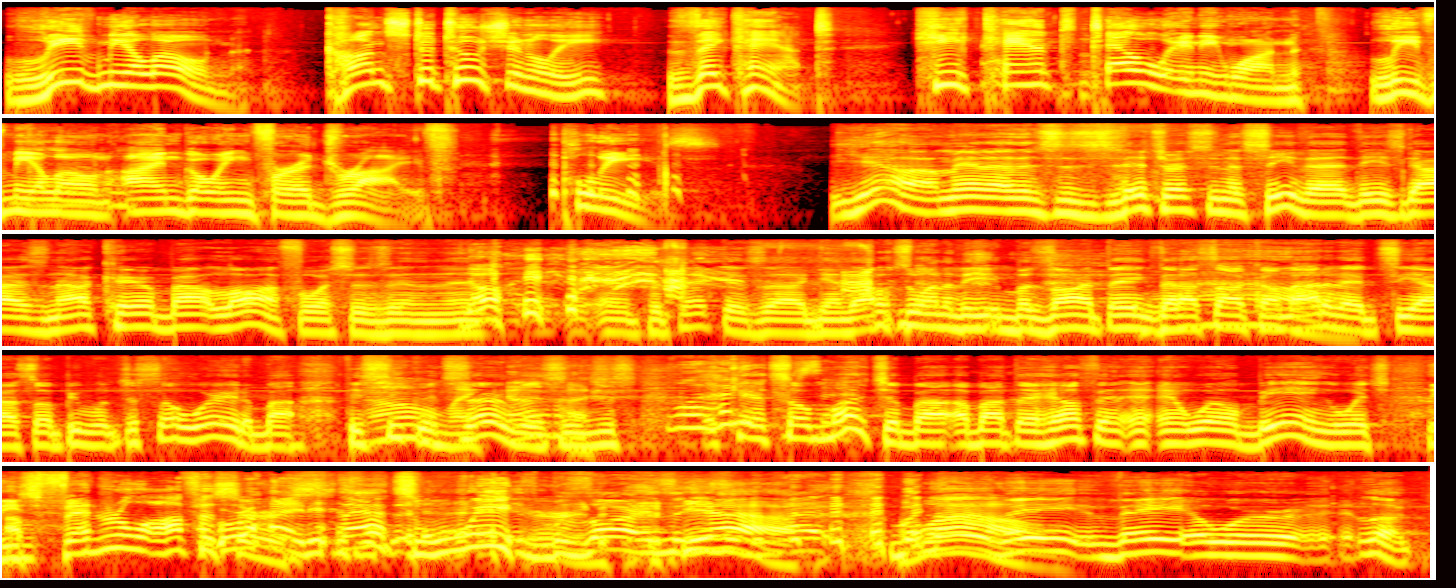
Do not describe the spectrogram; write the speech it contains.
leave me alone. Constitutionally, they can't. He can't tell anyone, leave me alone, I'm going for a drive. Please. Yeah, man, uh, this is interesting to see that these guys now care about law enforcers and and, oh, and protectors. Uh, again, that was one of the bizarre things that wow. I saw come out of that Seattle. So people are just so worried about the oh, Secret oh Service gosh. and just well, they cared so much about about their health and, and well being. Which these I'm, federal officers, right? That's weird, it's bizarre. It's, yeah, it's, but wow. no, they they were look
